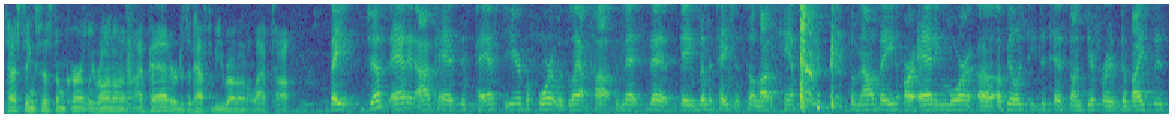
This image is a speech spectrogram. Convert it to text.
testing system currently run on an iPad, or does it have to be run on a laptop? They just added iPads this past year. Before it was laptops, and that, that gave limitations to a lot of campuses. So now they are adding more uh, ability to test on different devices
